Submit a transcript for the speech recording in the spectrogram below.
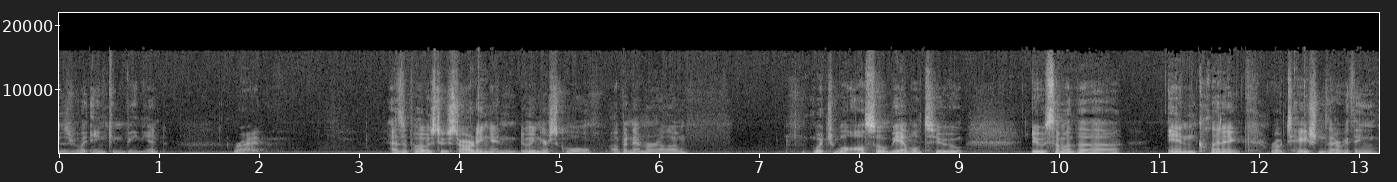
is really inconvenient, Right. as opposed to starting and doing your school up in Amarillo, which will also be able to do some of the in-clinic rotations and everything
